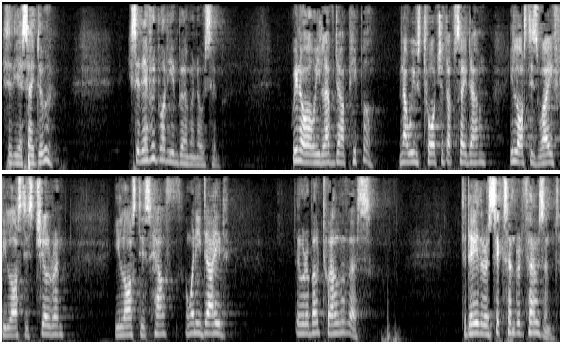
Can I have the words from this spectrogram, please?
He said, yes, I do. He said, everybody in Burma knows him. We know how he loved our people. Now he was tortured upside down. He lost his wife. He lost his children. He lost his health. And when he died, there were about 12 of us. Today there are 600,000.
